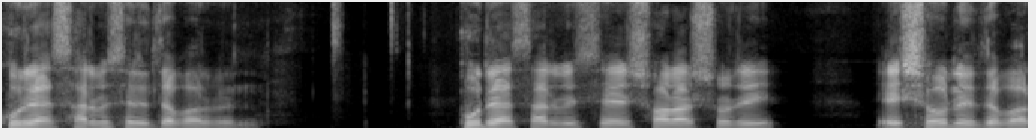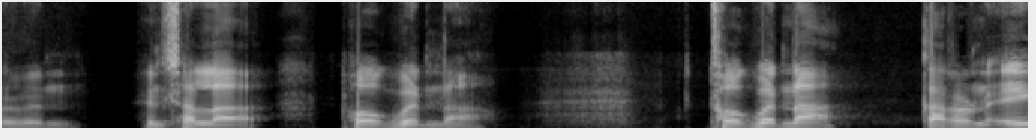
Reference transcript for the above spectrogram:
কুরিয়ার সার্ভিসে নিতে পারবেন। কুরিয়ার সার্ভিসে সরাসরি এসেও নিতে পারবেন। ইনশাল্লাহ ঠকবেন না। ঠকবেন না, কারণ এই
